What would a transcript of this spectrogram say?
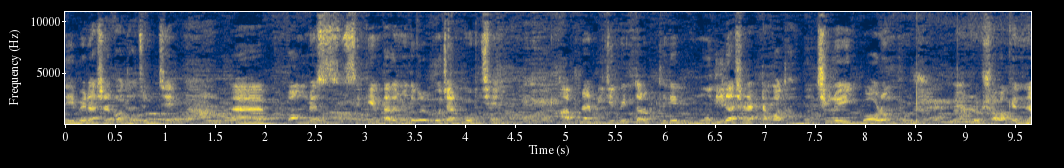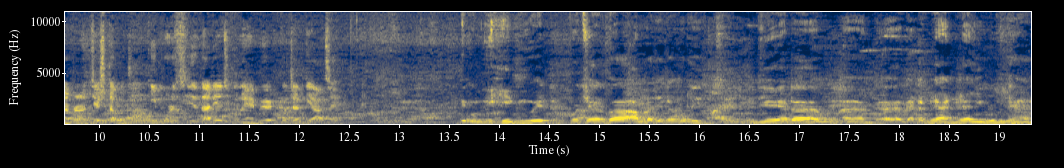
দেবের আসার কথা চলছে। কংগ্রেস, সিপিএম তাদের মতো করে প্রচার করছে। আপনার বিজেপির তরফ থেকে মোদির আসার একটা কথা হচ্ছিল এই বহরমপুর লোকসভা কেন্দ্রে, আপনারা চেষ্টা করছেন। কী পরিস্থিতি দাঁড়িয়েছে কোনো হেভিওয়েট প্রচার কি আছে? দেখুন হেভিওয়েট প্রচার বা আমরা যেটা বলি যে একটা একটা গ্র্যান্ড র্যালি বলি হ্যাঁ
